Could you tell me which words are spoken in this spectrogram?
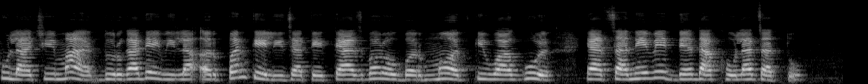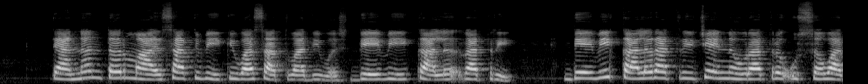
फुलाची माळ दुर्गादेवीला अर्पण केली जाते. त्याचबरोबर मध किंवा गूळ याचा नैवेद्य दाखवला जातो. त्यानंतर माळ सातवी किंवा सातवा दिवस देवी कालरात्री. देवी कालरात्रीचे नवरात्र उत्सवात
